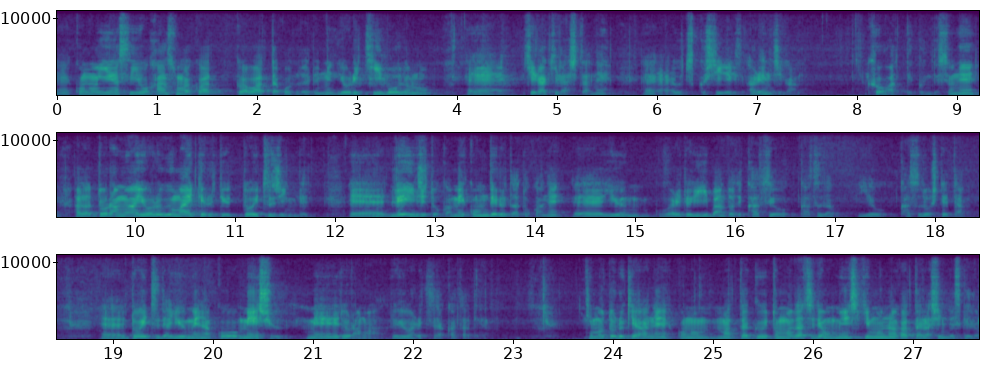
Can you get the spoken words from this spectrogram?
え、このイエンス・ヨハンソンが加わったことでねよりキーボードの、え、キラキラしたね、え美しいアレンジが加わっていくんですよね。あとはドラムはヨルグ・マイケルというドイツ人で、えー、レイジとかメコンデルタとかね、えー、いう割といいバンドで活用活動活動してた、えー、ドイツでは有名なこう名手名ドラマーと言われてた方で。ティモトルキはねこの全く友達でも面識もなかったらしいんですけど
